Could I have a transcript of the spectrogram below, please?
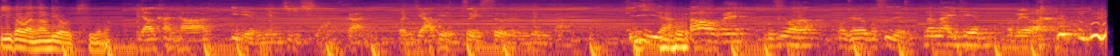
的，一个晚上六次嘛。不要看他一脸年纪小，干本家店最色的人就是他。屁呀，咖啡，不是吗？我觉得不是诶，那那一天有没有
